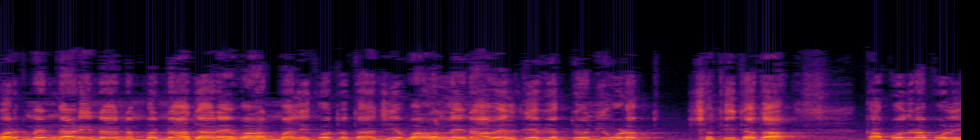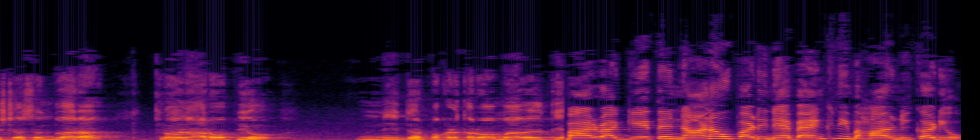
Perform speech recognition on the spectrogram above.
બર્ગમેન ગાડીના નંબરના આધારે વાહન માલિકો તથા જે વાહન લઈને આવેલ તે વ્યક્તિઓની ઓળખ છતી થતાં કાપોદરા પોલીસ સ્ટેશન દ્વારા ત્રણ આરોપીઓની ધરપકડ કરવામાં આવેલ તે બાર વાગ્યે તે નાણાં ઉપાડીને બેંકની બહાર નીકળ્યો.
